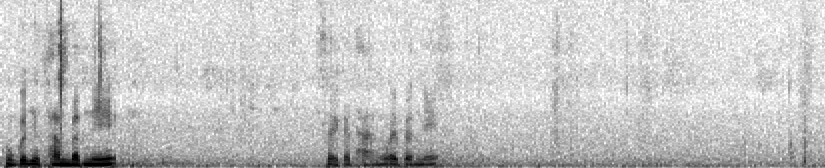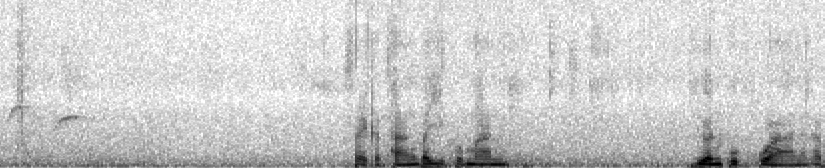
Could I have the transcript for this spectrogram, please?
ผมก็จะทำแบบนี้ ใส่กระถางไว้แบบนี้ใส่กระถางไปอีกประมาณเดือนกว่าๆนะครับ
